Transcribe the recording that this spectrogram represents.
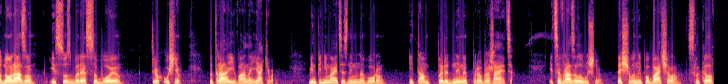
Одного разу Ісус бере з собою трьох учнів Петра, Івана і Якова. Він піднімається з ними на гору і там перед ними преображається. І це вразило учнів. Те, що вони побачили, скликало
